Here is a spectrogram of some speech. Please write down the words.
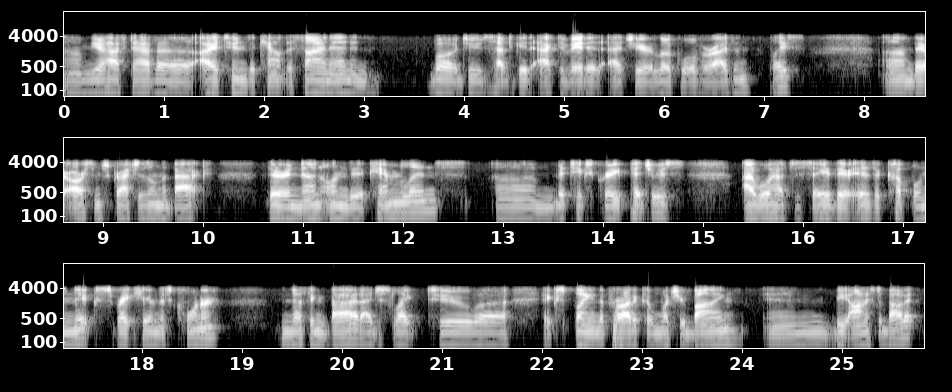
Um, you have to have a iTunes account to sign in, and well, you just have to get activated at your local Verizon place. Um, there are some scratches on the back. There are none on the camera lens. Um, it takes great pictures. I will have to say there is a couple nicks right here in this corner. Nothing bad. I just like to uh, explain the product and what you're buying and be honest about it.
